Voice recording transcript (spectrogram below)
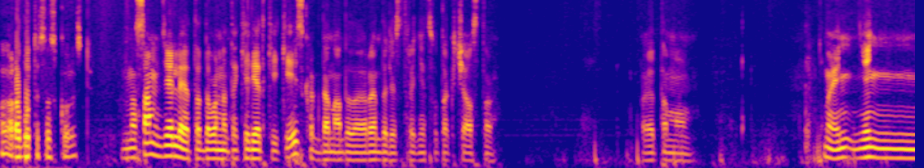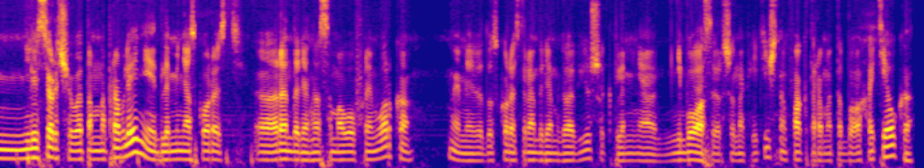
работать со скоростью. На самом деле это довольно-таки редкий кейс, когда надо рендерить страницу так часто. Поэтому ну, я, я не research-у в этом направлении. Для меня скорость э, рендеринга самого фреймворка, ну, я имею в виду скорость рендеринга view-шек, для меня не была совершенно критичным фактором, это была хотелка.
